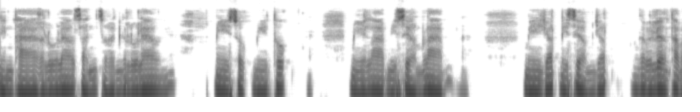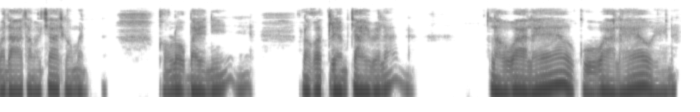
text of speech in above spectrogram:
นินทาก็รู้แล้วสรรเสริญก็รู้แล้ว มีสุขมีทุกข์มีลาบมีเสื่อมลาบ มียศมีเสื่อมยศมันก็เป็นเรื่องธรรมดาธรรมชาติของมัน ของโลกใบนี้ เราก็เตรียมใจไว้แล้วเราว่าแล้วกูว่าแล้วอย่างนี้นะ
